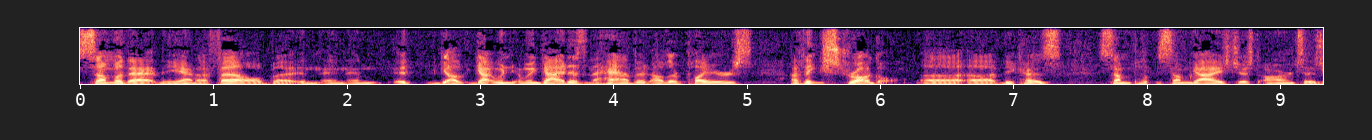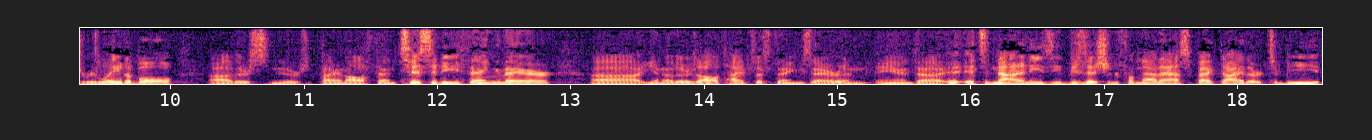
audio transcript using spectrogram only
some of that in the NFL, but and and, and it got, when when guy doesn't have it, other players I think struggle uh, uh, because some some guys just aren't as relatable. Uh, there's there's an authenticity thing there. Uh, you know, there's all types of things there, and and uh, it, it's not an easy position from that aspect either to be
